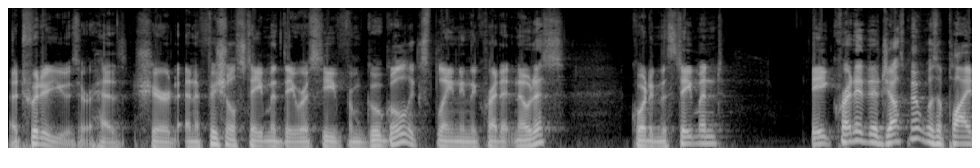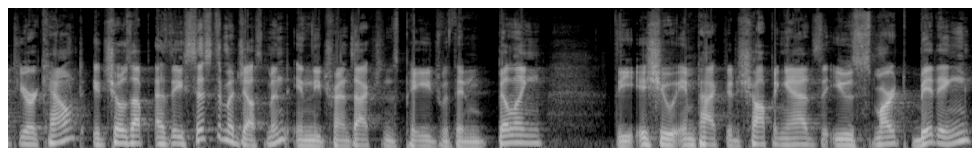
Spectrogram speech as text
A Twitter user has shared an official statement they received from Google explaining the credit notice. Quoting the statement, a credit adjustment was applied to your account. It shows up as a system adjustment in the transactions page within billing. The issue impacted shopping ads that use smart bidding,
